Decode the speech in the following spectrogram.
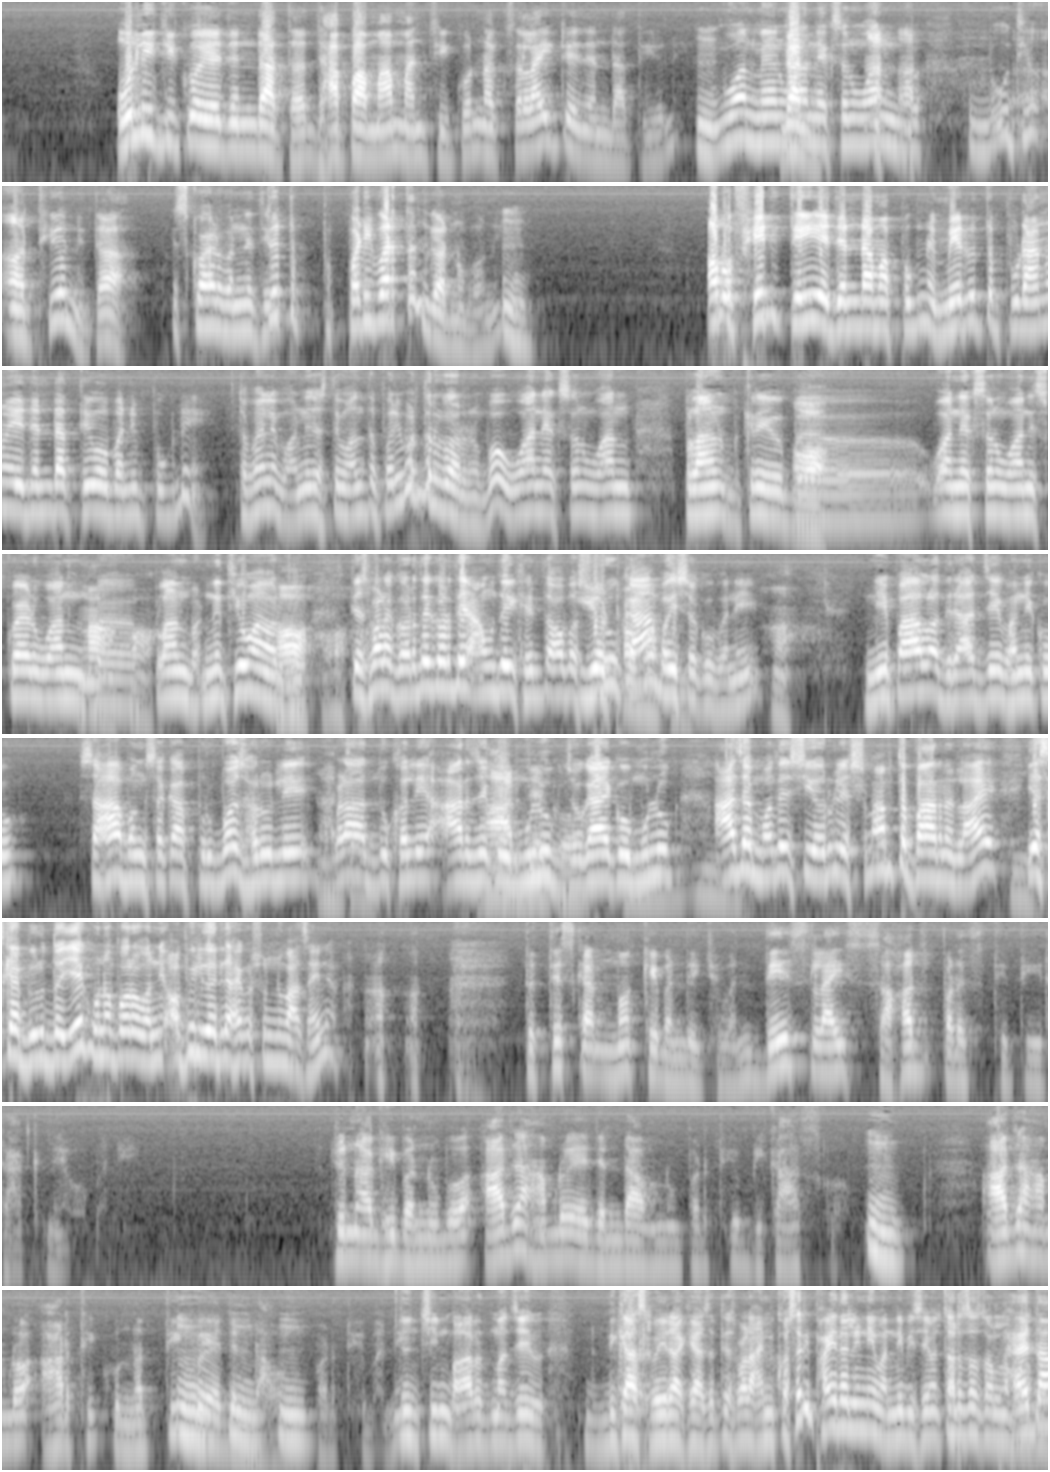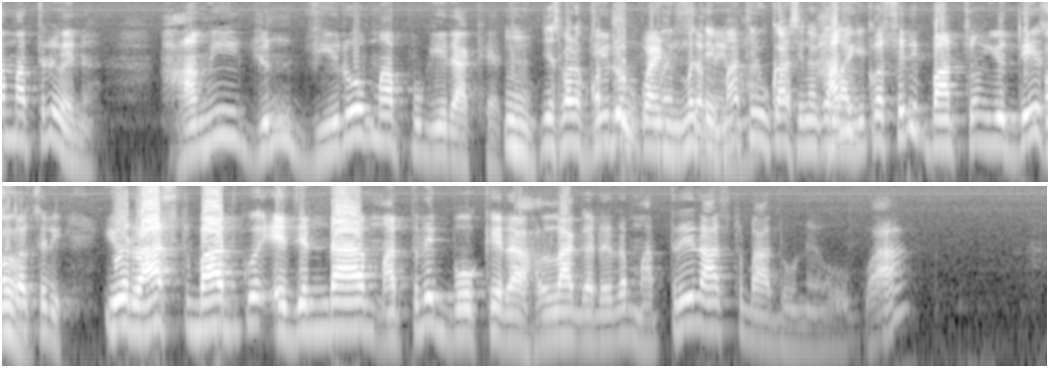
ओलीजीको एजेन्डा त झापामा मान्छेको नक्सलाइट एजेन्डा थियो नि। थियो। नि त। स्क्वाड भन्ने त्यो थियो त प- परिवर्तन गर्नुभयो नि। अब फेरि त्यही एजेन्डामा पुग्ने मेरो त पुरानो एजेन्डा थियो भने पुग्ने। तपाईँले भने जस्तै भने त परिवर्तन गर्नुभयो। वान एक्सन वान प्लान के अरे one action one squad one. Plan भन्ने थियो उहाँहरूको। त्यसबाट गर्दै गर्दै आउँदैखेरि त अब सुरु कहाँ। भइसक्यो भने नेपाल अधिराज्य भनेको शाहवंशका पूर्वजहरूले बडा दुःखले आर्जेको। मुलुक जोगाएको मुलुक आज मधेसीहरूले समाप्त पार्न लाए यसका विरुद्ध एक हुन पर्यो भन्ने अपिल गरिरहेको सुन्नु भएको छैन त त्यस कारण म के भन्दैछु भने देशलाई सहज परिस्थिति राख्ने हो जुन अघि भन्नुभयो आज हाम्रो एजेन्डा हुनु पर्थ्यो विकासको आज हाम्रो आर्थिक उन्नतिको एजेन्डा हुनु पर्थ्यो भने। जुन चीन भारतमा जे विकास भइराखेको छ त्यसबाट हामी कसरी फाइदा लिने भन्ने विषयमा चर्चा चल्न फाइदा मात्रै होइन। हामी जुन जिरोमा पुगिराखेका उम्, यसबाट जिरो पोइन्ट माथि- उकासिनका हामी लागि कसरी बाँच्छौँ यो देश। कसरी यो राष्ट्रवादको एजेन्डा मात्रै बोकेर हल्ला गरेर मात्रै राष्ट्रवाद हुने हो वा?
